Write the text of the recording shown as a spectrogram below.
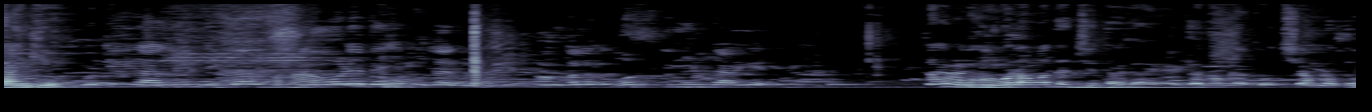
থ্যাংক ইউ ভাঙড় আমাদের জেতা জায়গা এটা আমরা করছি। আমরা তো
